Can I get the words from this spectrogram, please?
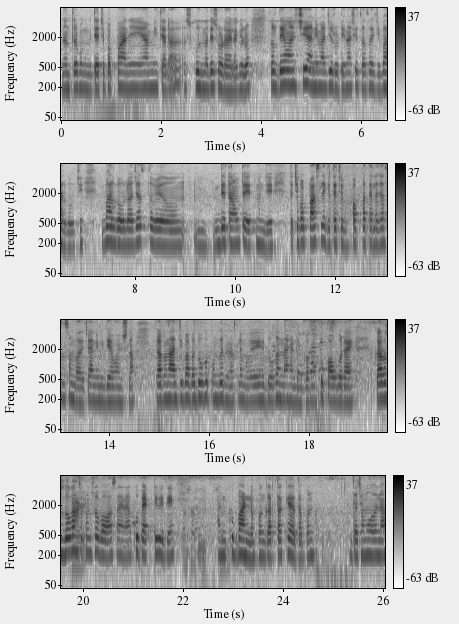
नंतर मग मी त्याचे पप्पा आणि आम्ही त्याला स्कूलमध्ये सोडायला गेलो. तर देवांशी आणि माझी रुटीन अशीच असायची भार्गवची. भार्गवला जास्त वेळ देता नव्हतं येत. म्हणजे त्याचे पप्पा असले की त्याचे पप्पा त्याला जास्त सांभाळायचे आणि मी देवांशला. कारण आजी बाबा दोघं पण घरी नसल्यामुळे हे दोघांना हँडल करणं खूप अवघड आहे. कारण दोघांचा पण स्वभाव असा आहे ना खूप ॲक्टिव्ह येते. आणि खूप भांडणं पण करता खेळता पण. त्याच्यामुळं ना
